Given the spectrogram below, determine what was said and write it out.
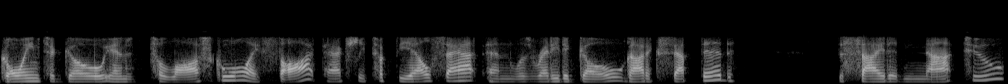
going to go into law school, I thought. I Actually took the LSAT and was ready to go, got accepted, decided not to.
